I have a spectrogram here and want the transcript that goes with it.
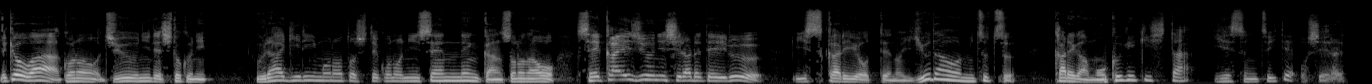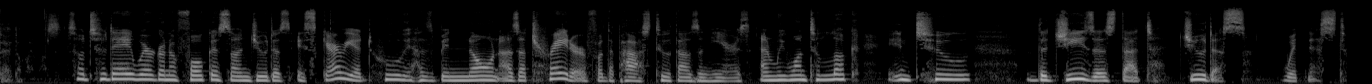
で今日はこの十二弟子特に裏切り者としてこの2000年間その名を世界中に知られているイスカリオテのユダを見つつ彼が目撃したイエスについて教えられたいと思います So today we're going to focus on Judas Iscariot, who has been known as a traitor for the past 2,000 years. And we want to look into the Jesus that Judas witnessed.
